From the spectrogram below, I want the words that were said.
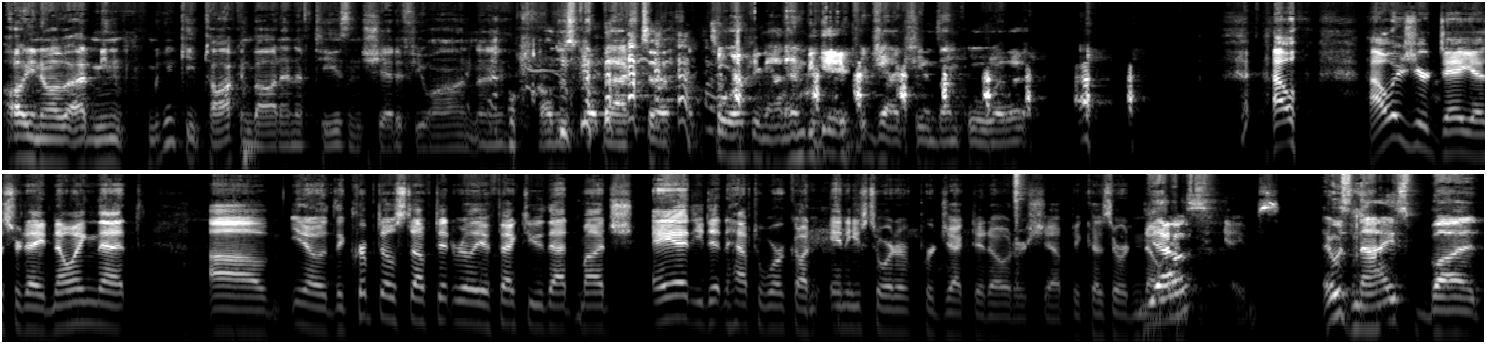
Oh, you know, I mean, we can keep talking about NFTs and shit if you want. I'll just go back to, to working on NBA projections. I'm cool with it. How how was your day yesterday, knowing that um, you know the crypto stuff didn't really affect you that much, and you didn't have to work on any sort of projected ownership because there were no Yeah, it was- games. It was nice, but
